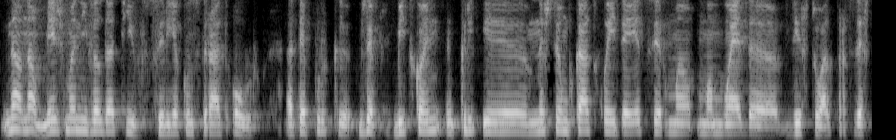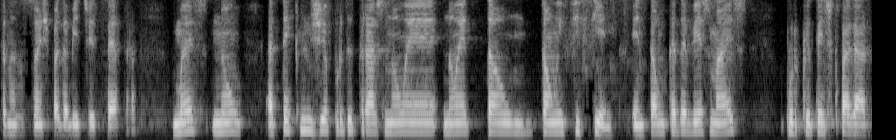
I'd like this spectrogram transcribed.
Não, não, mesmo a nível de ativo seria considerado ouro. Até porque, por exemplo, Bitcoin eh, nasceu um bocado com a ideia de ser uma, uma moeda virtual para fazer transações, pagamentos, etc. Mas não, a tecnologia por detrás não é, não é tão, tão eficiente. Então, cada vez mais, porque tens que pagar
